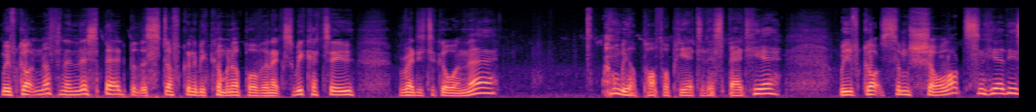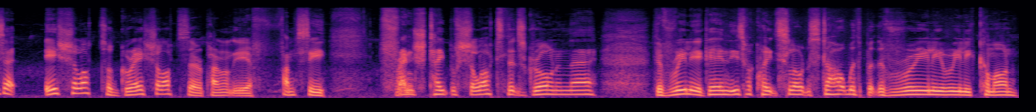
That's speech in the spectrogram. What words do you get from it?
We've got nothing in this bed, but there's stuff going to be coming up over the next week or two, ready to go in there. And we'll pop up here to this bed here. We've got some shallots in here. These are shallots or grey shallots. They're apparently a fancy French type of shallot that's grown in there. They've really, again, these were quite slow to start with, but they've really, really come on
